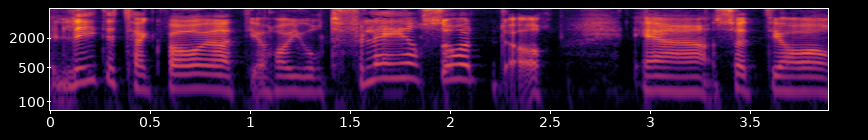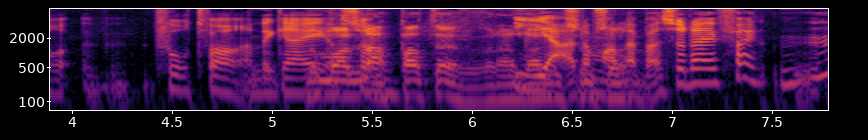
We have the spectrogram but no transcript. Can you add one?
lite tack vare att jag har gjort fler sådder. Eh, så att jag har fortfarande grejer De har som... lappat över varandra. Ja, liksom de har så. lappat. Så det är fakt- mm,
